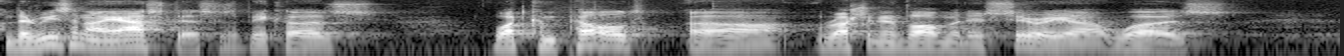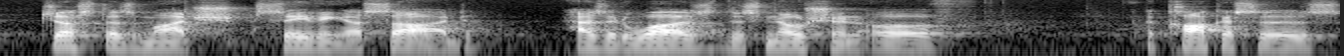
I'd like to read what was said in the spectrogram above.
And the reason I ask this is because what compelled uh, Russian involvement in Syria was just as much saving Assad as it was this notion of the Caucasus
